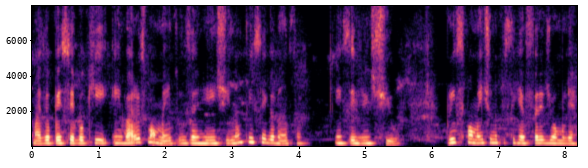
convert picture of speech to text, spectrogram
Mas eu percebo que em vários momentos a gente não tem segurança em ser gentil, principalmente no que se refere de uma mulher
